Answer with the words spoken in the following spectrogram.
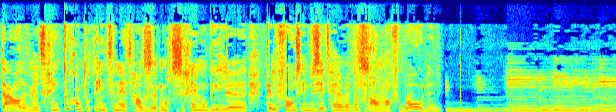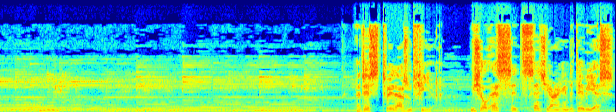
daar hadden mensen geen toegang tot internet, hadden ze, mochten ze geen mobiele telefoons in bezit hebben, dat was allemaal verboden. Het is 2004. Michel S. zit zes jaar in de TBS.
